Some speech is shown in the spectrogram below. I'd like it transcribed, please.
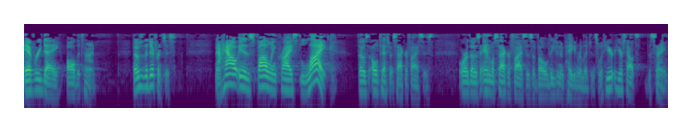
every day, all the time. Those are the differences. Now, how is following Christ like those Old Testament sacrifices or those animal sacrifices of old, even in pagan religions? Well, here, here's how it's the same.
